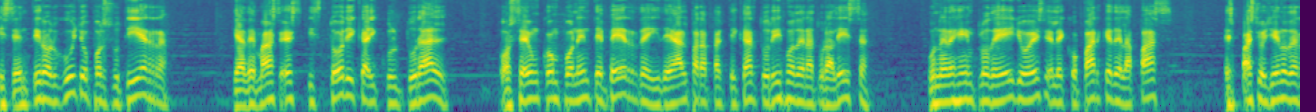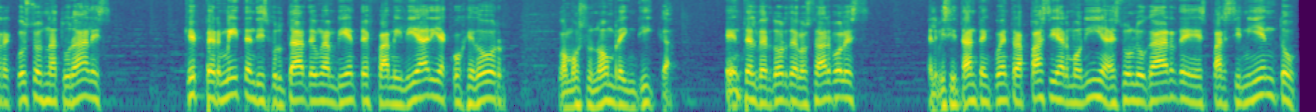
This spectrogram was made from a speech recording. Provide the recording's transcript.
y sentir orgullo por su tierra, que además es histórica y cultural, posee un componente verde ideal para practicar turismo de naturaleza un ejemplo de ello es el Ecoparque de La Paz, espacio lleno de recursos naturales que permiten disfrutar de un ambiente familiar y acogedor, como su nombre indica. Entre el verdor de los árboles, el visitante encuentra paz y armonía. Es un lugar de esparcimiento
